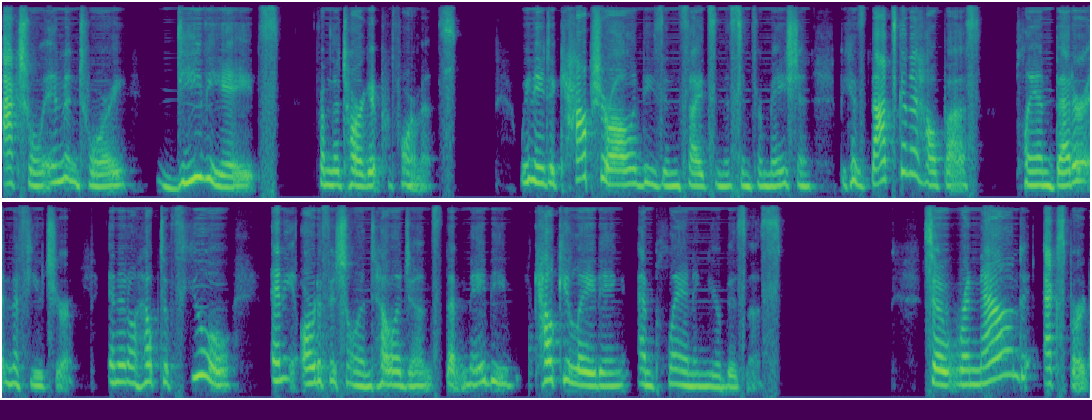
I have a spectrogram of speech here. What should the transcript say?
actual inventory deviates from the target performance. We need to capture all of these insights and this information because that's going to help us plan better in the future and it'll help to fuel any artificial intelligence that may be calculating and planning your business. So renowned expert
